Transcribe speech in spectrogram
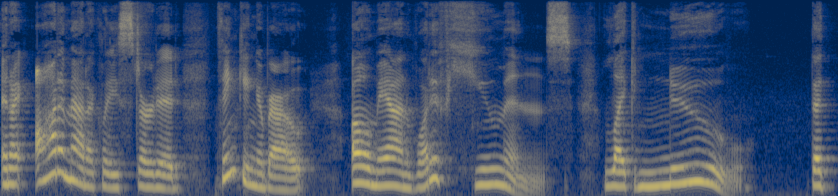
And I automatically started thinking about, oh man, what if humans like knew that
